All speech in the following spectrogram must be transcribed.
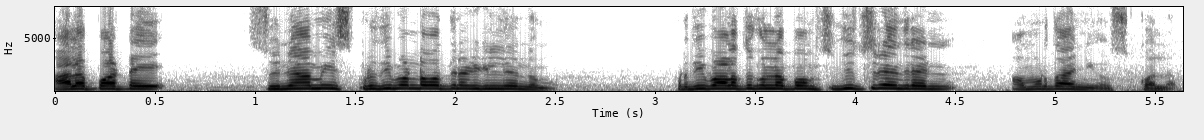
ആലപ്പാട്ടെ സുനാമി സ്മൃതി മണ്ഡപത്തിനടിയിൽ നിന്നും പ്രതിപാളത്തുകൊണ്ടൊപ്പം സുജിത് സുരേന്ദ്രൻ അമൃത ന്യൂസ് കൊല്ലം.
